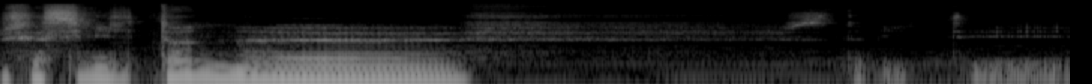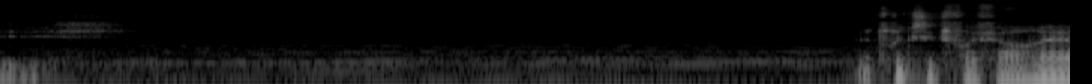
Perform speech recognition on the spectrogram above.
Jusqu'à 6000 tonnes. euh, Stabilité. Le truc, c'est que je préférerais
